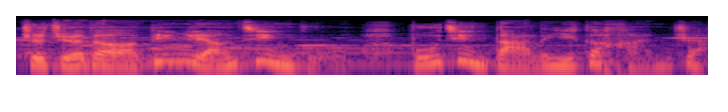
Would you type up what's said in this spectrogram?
只觉得冰凉禁骨，不禁打了一个寒战。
